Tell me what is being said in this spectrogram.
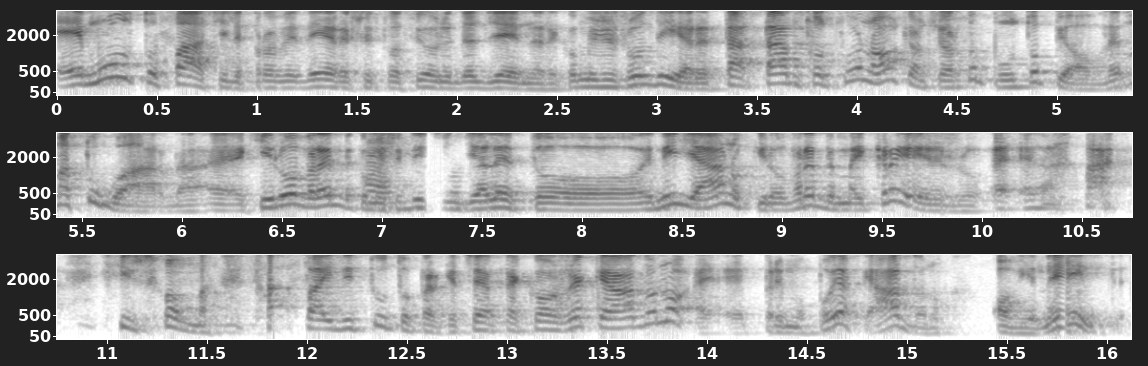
è molto facile prevedere situazioni del genere, come si suol dire, t- tanto tuo no che a un certo punto piove, ma tu guarda, eh, chi lo avrebbe, come eh. si dice in dialetto emiliano, chi lo avrebbe mai creso? Eh, eh insomma, fa- fai di tutto perché certe cose accadono e prima o poi accadono, ovviamente.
